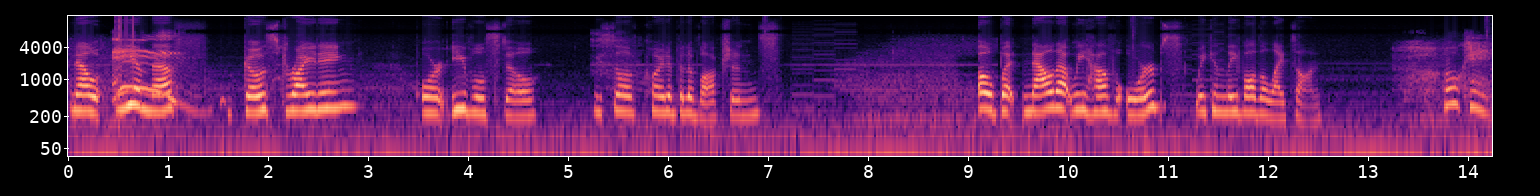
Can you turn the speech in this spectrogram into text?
Now EMF, ghost writing, or evil still. We still have quite a bit of options. Oh, but now that we have orbs, we can leave all the lights on. Okay.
